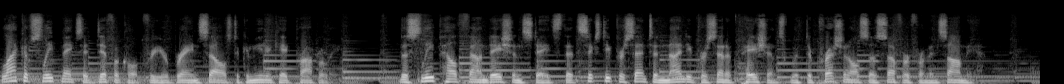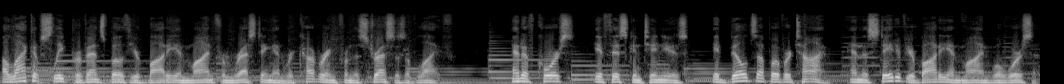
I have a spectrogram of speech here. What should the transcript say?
Lack of sleep makes it difficult for your brain cells to communicate properly. The Sleep Health Foundation states that 60% to 90% of patients with depression also suffer from insomnia. A lack of sleep prevents both your body and mind from resting and recovering from the stresses of life. And of course, if this continues, it builds up over time, and the state of your body and mind will worsen.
